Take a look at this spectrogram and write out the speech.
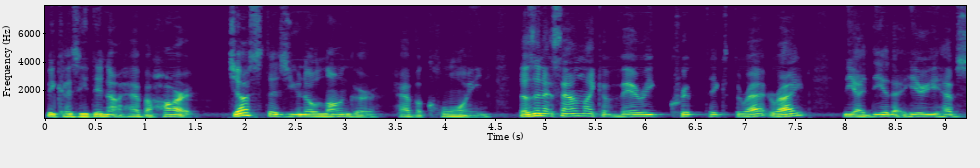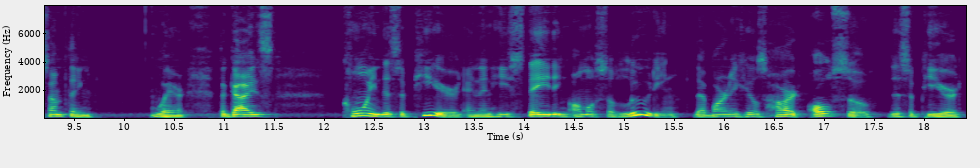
because he did not have a heart just as you no longer have a coin. Doesn't it sound like a very cryptic threat, right? The idea that here you have something where the guy's coin disappeared and then he's stating, almost alluding, that Barney Hill's heart also disappeared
